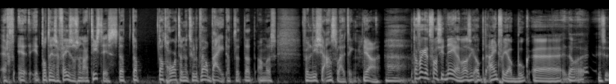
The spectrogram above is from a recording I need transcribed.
echt tot in zijn vezels een artiest is. Dat, dat, dat hoort er natuurlijk wel bij. Dat, dat, anders verlies je aansluiting. Ja. Toch vind ik het fascinerend. Want als ik op het eind van jouw boek, eh, dan, eh,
